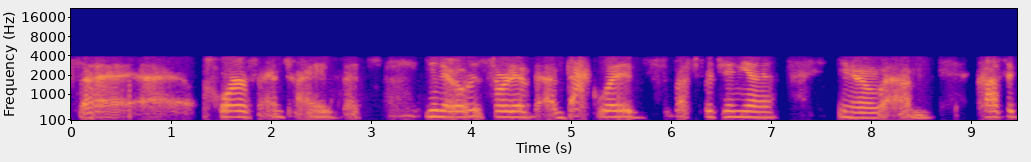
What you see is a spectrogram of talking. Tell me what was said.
It's a, a horror franchise that's you know sort of uh, backwoods West Virginia you know, um, classic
